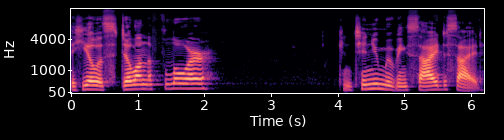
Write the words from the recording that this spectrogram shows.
The heel is still on the floor. Continue moving side to side.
